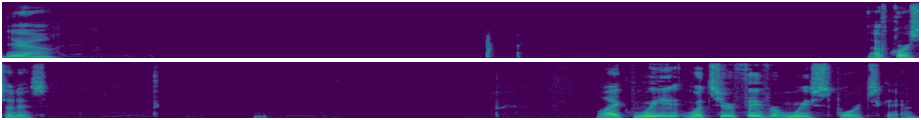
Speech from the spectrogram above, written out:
Yeah, of course it is. Like Wii, what's your favorite Wii Sports game?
